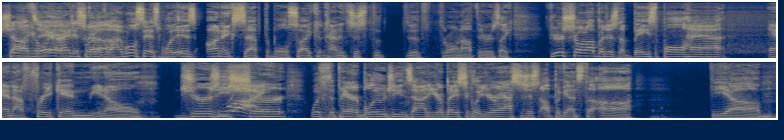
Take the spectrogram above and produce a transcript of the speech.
shout like out the to way Eric. I describe But, it, uh, I will say it's what is unacceptable. So I can kind of just the, the throwing out there is like if you're showing up in just a baseball hat and a freaking you know jersey Right. shirt with the pair of blue jeans on, you're basically your ass is just up against the uh the um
